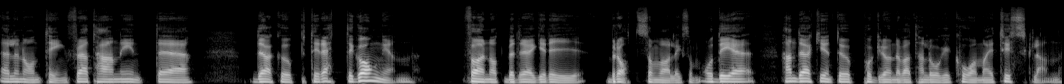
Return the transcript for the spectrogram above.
eller någonting för att han inte dök upp till rättegången för något bedrägeribrott som var liksom... Och det, han dök ju inte upp på grund av att han låg i koma i Tyskland.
